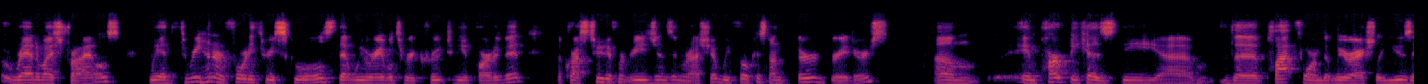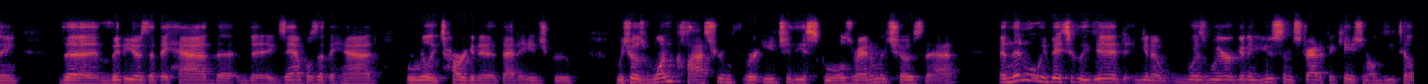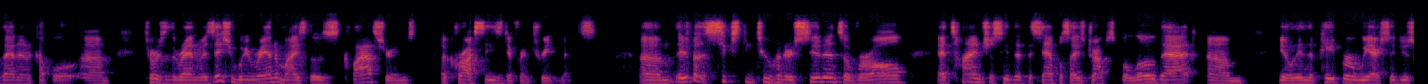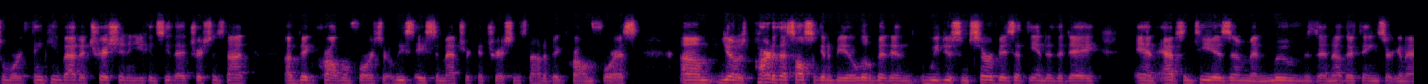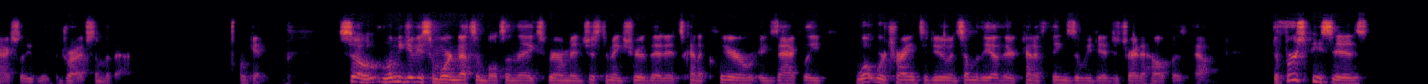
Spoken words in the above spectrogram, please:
randomized trials. We had 343 schools that we were able to recruit to be a part of it across two different regions in Russia. We focused on third graders, um, in part because the um, the platform that we were actually using, the videos that they had, the the examples that they had were really targeted at that age group. We chose one classroom for each of these schools, randomly chose that. And then what we basically did, you know, was we were going to use some stratification. I'll detail that in a couple um, terms of the randomization. We randomized those classrooms across these different treatments. Um, there's about 6,200 students overall. At times, you'll see that the sample size drops below that. Um, you know, in the paper, we actually do some work thinking about attrition, and you can see that attrition is not a big problem for us, or at least asymmetric attrition is not a big problem for us. Um, you know, as part of that's also going to be a little bit in, we do some surveys at the end of the day, and absenteeism and moves and other things are going to actually drive some of that. Okay, so let me give you some more nuts and bolts on the experiment just to make sure that it's kind of clear exactly what we're trying to do and some of the other kind of things that we did to try to help us out. The first piece is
